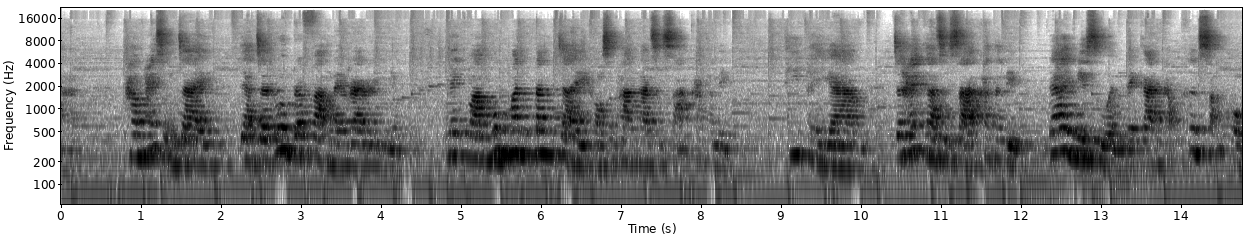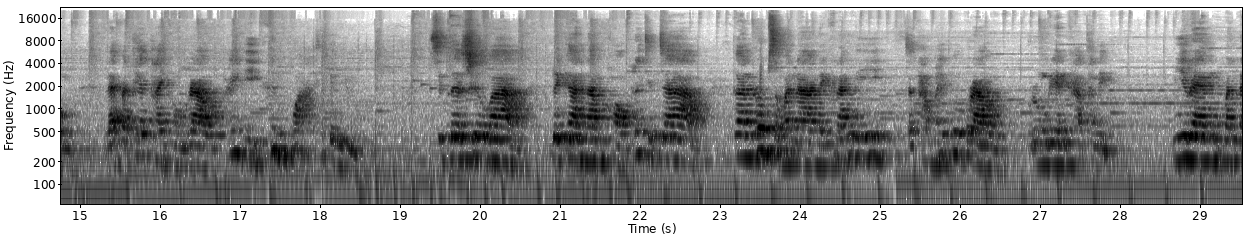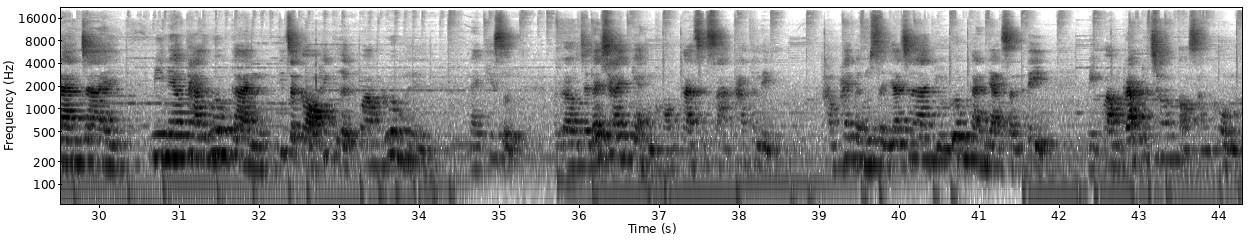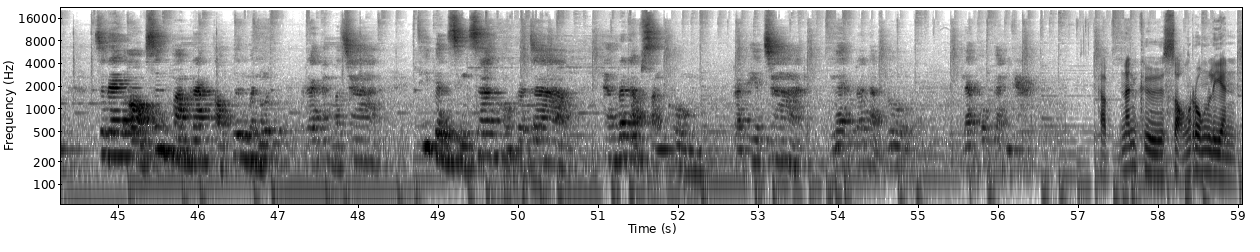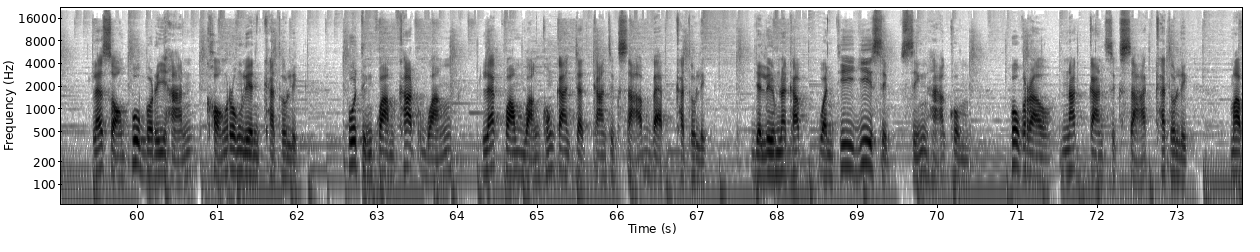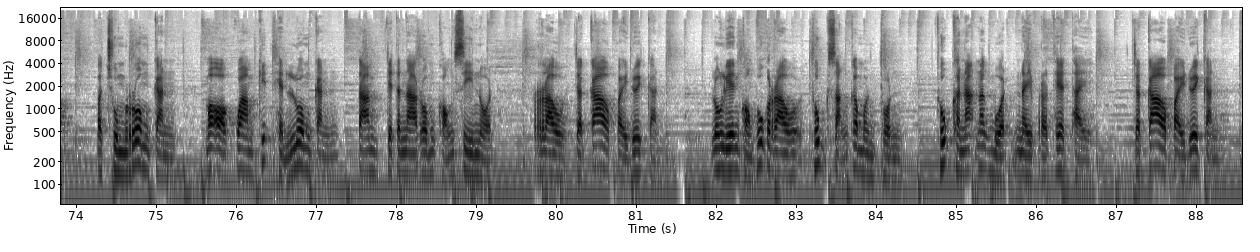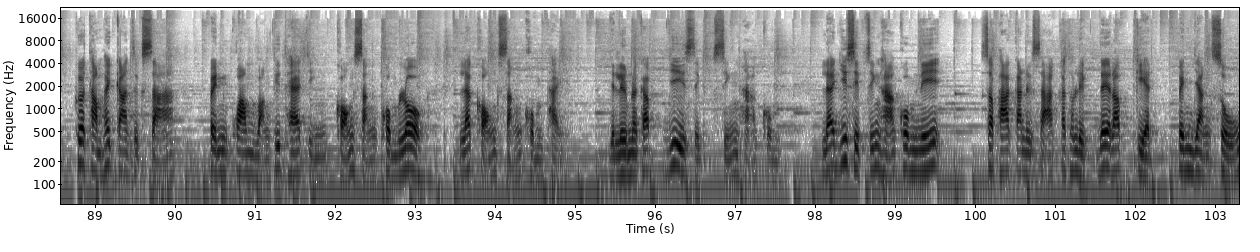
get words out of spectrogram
ทำให้สนใจอยากจะร่วมรับฟังในรายละเอียดในความมุ่งมั่นตั้งใจของสภาการศึกษาคาทอลิก ที่พยายามจะให้การศึกษาคาทอลิก ได้มีส่วนในการขับเคลื่อนสังคม และประเทศไทยของเราให้ดีขึ้นกว่าที่เป็นอยู่ซิสเตอร์เชื่อว่า โดยการนำของพระเจ้า การร่วมสัมมนาในครั้งนี้จะทำให้พวกเราโรงเรียนคาทอลิก มีแรงบันดาลใจ มีแนวทางร่วมกันที่จะก่อให้เกิดความร่วมมือ ในที่สุดเราจะได้ใช้แก่นของการศึกษาคาทอลิกทำให้มนุษยชาติอยู่ร่วมกันอย่างสันติ มีความรับผิดชอบต่อสังคม แสดงออกซึ่งความรักต่อเพื่อนมนุษย์และธรรมชาติ ที่เป็นสิ่งสร้างของพระเจ้า ทั้งระดับสังคม ประเทศชาติ และระดับโลก และพบกันค่ะครับนั่นคือ 2 โรงเรียนและ 2 ผู้บริหารของโรงเรียนคาทอลิก พูดถึงความคาดหวัง และความหวังของการจัดการศึกษาแบบคาทอลิก อย่าลืมนะครับ วันที่ 20 สิงหาคม พวกเรานักการศึกษาคาทอลิก มาประชุมร่วมกัน มาออกความคิดเห็นร่วมกันตามเจตนารมณ์ของซีโนดเราจะก้าวไปด้วยกัน โรงเรียนของพวกเราทุกสังคมณฑลทุกคณะนักบวชในประเทศไทย จะก้าวไปด้วยกัน เพื่อทำให้การศึกษาเป็นความหวังที่แท้จริงของสังคมโลกและของสังคมไทย อย่าลืมนะครับ 20 สิงหาคม และ 20 สิงหาคมนี้ สภาการศึกษาคาทอลิกได้รับเกียรติเป็นอย่างสูง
